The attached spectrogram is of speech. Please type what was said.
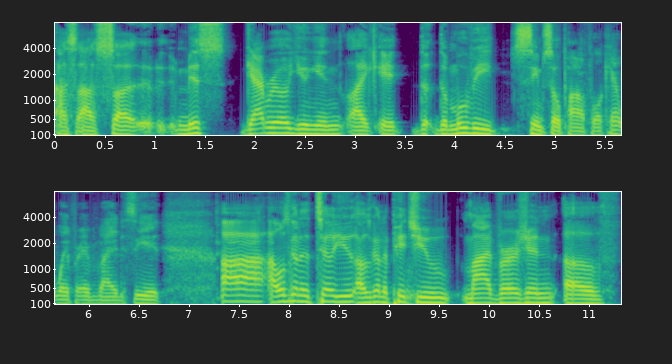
I, I saw Miss Gabrielle Union like it. The, the movie seems so powerful. I can't wait for everybody to see it. Uh, I was gonna tell you, I was gonna pitch you my version of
